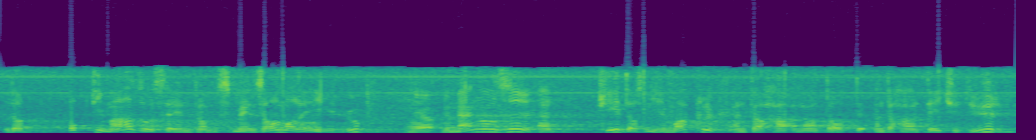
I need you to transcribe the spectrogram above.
Dat optimaal zou zijn, dan smijten ze allemaal in één groep. Ja. We mengen ze en oké, dat is niet gemakkelijk en dat gaat een, aantal, en dat gaat een tijdje duren.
